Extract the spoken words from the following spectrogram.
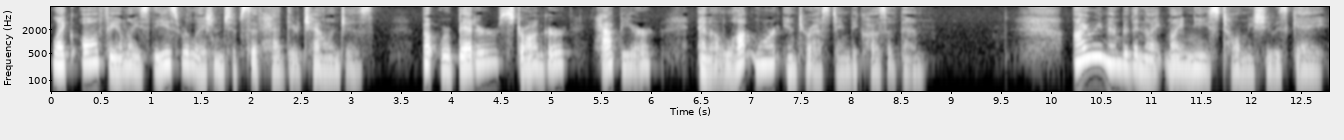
Like all families, these relationships have had their challenges, but we're better, stronger, happier, and a lot more interesting because of them. I remember the night my niece told me she was gay.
